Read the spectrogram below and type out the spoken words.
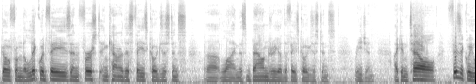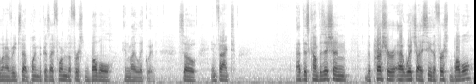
go from the liquid phase and first encounter this phase coexistence uh, line, this boundary of the phase coexistence region. I can tell physically when I've reached that point because I formed the first bubble in my liquid. So in fact, at this composition, the pressure at which I see the first bubble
